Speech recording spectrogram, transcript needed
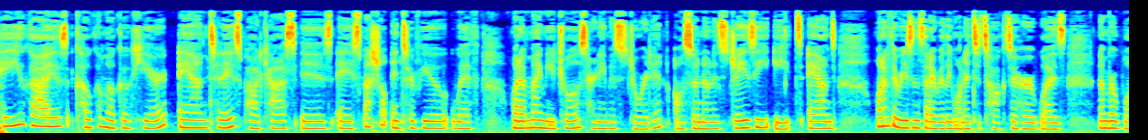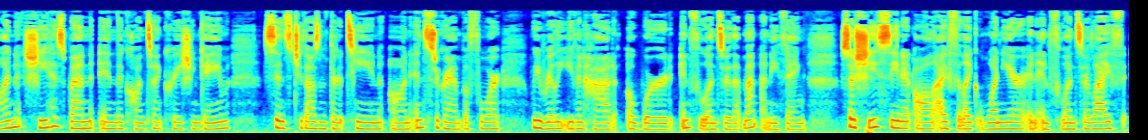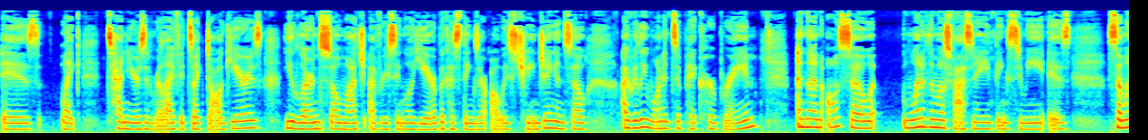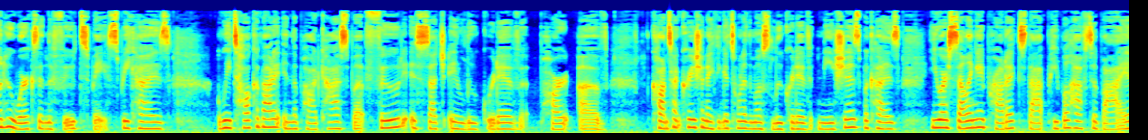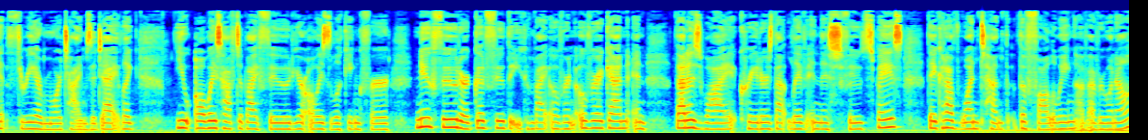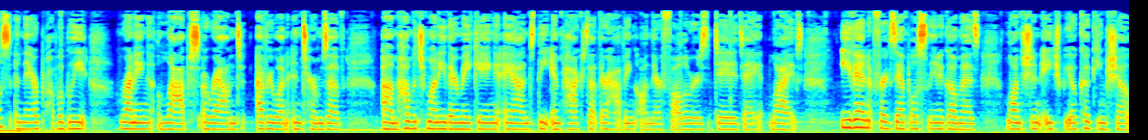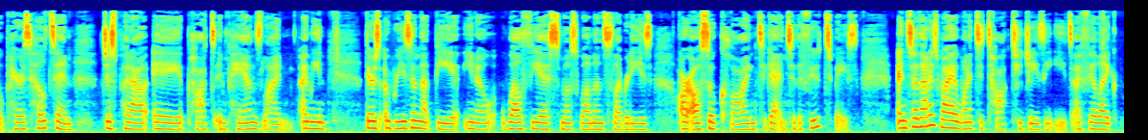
Hey, you guys, CocoMocoe here, and today's podcast is a special interview with one of my mutuals. Her name is Jordan, also known as JZ Eats, and one of the reasons that I really wanted to talk to her was number one, she has been in the content creation game since 2013 on Instagram before we really even had a word influencer that meant anything. So she's seen it all. I feel like one year in influencer life is like 10 years in real life, it's like dog years. You learn so much every single year because things are always changing. And so I really wanted to pick her brain. And then also, one of the most fascinating things to me is someone who works in the food space because we talk about it in the podcast, but food is such a lucrative part of content creation, I think it's one of the most lucrative niches because you are selling a product that people have to buy three or more times a day. Like, you always have to buy food. You're always looking for new food or good food that you can buy over and over again. And that is why creators that live in this food space, they could have one tenth the following of everyone else, and they are probably running laps around everyone in terms of um, how much money they're making and the impact that they're having on their followers' day to day lives. Even, for example, Selena Gomez launched an HBO cooking show. Paris Hilton just put out a pots and pans line. I mean, there's a reason that the, you know, wealthiest, most well-known celebrities are also clawing to get into the food space. And so that is why I wanted to talk to JZ Eats. I feel like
